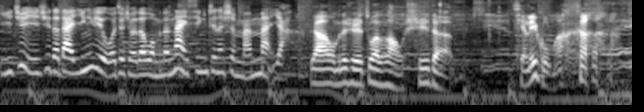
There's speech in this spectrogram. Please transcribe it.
一句一句的带英语，我就觉得我们的耐心真的是满满呀。对啊，我们都是做老师的潜力股嘛。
